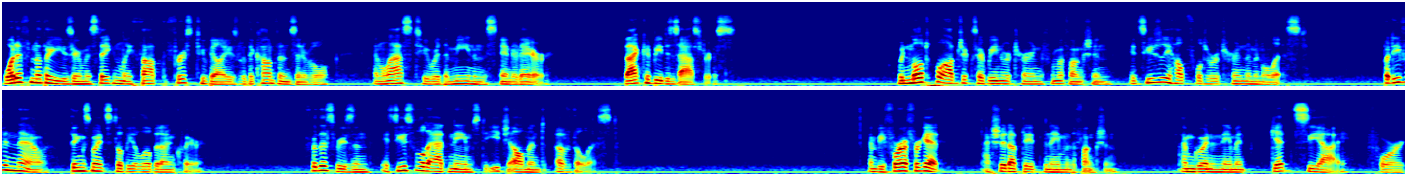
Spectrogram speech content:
what if another user mistakenly thought the first two values were the confidence interval, and the last two were the mean and the standard error? That could be disastrous. When multiple objects are being returned from a function, it's usually helpful to return them in a list. But even now, things might still be a little bit unclear. For this reason, it's useful to add names to each element of the list. And before I forget, I should update the name of the function. I'm going to name it getCI for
